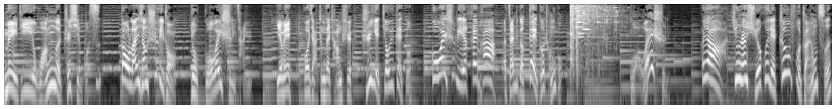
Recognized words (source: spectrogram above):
美帝亡我之心不死，到蓝翔势力中有国外势力参与，因为国家正在尝试职业教育改革，国外势力害怕咱这个改革成功。国外势力，哎呀，竟然学会了政府专用词。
